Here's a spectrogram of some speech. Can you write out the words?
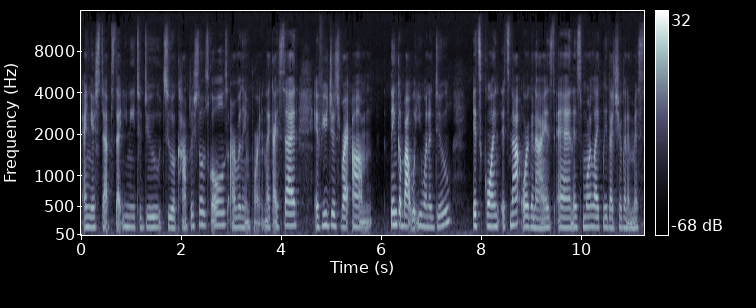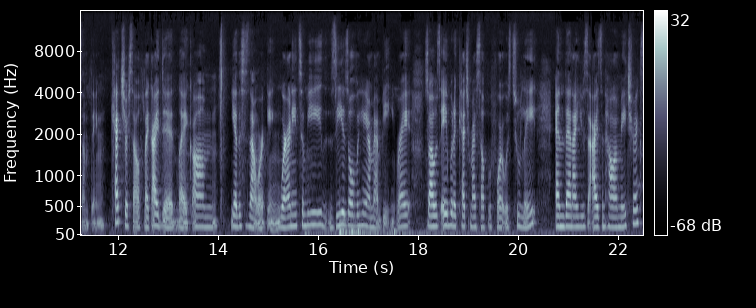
and your steps that you need to do to accomplish those goals are really important. Like I said, if you just um, think about what you want to do it's going it's not organized and it's more likely that you're going to miss something. Catch yourself like i did like um yeah this is not working. Where i need to be z is over here i'm at b right? So i was able to catch myself before it was too late. And then i used the eisenhower matrix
